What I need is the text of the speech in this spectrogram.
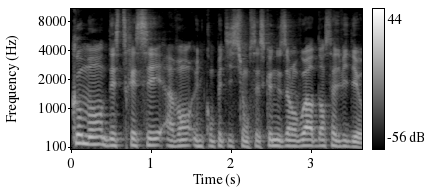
Comment déstresser avant une compétition C'est ce que nous allons voir dans cette vidéo.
